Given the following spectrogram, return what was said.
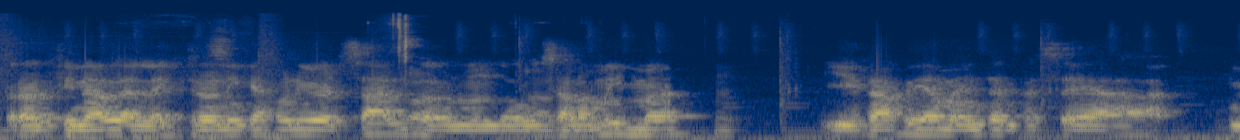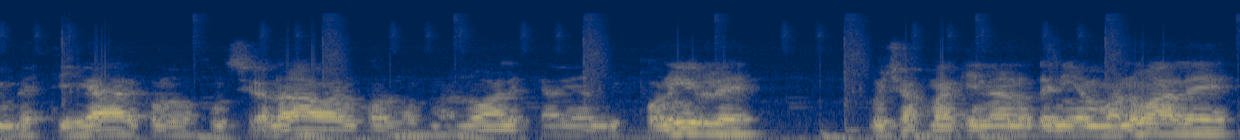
pero al final la electrónica es universal, todo el mundo usa la misma y rápidamente empecé a investigar cómo funcionaban con los manuales que habían disponibles. Muchas máquinas no tenían manuales,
